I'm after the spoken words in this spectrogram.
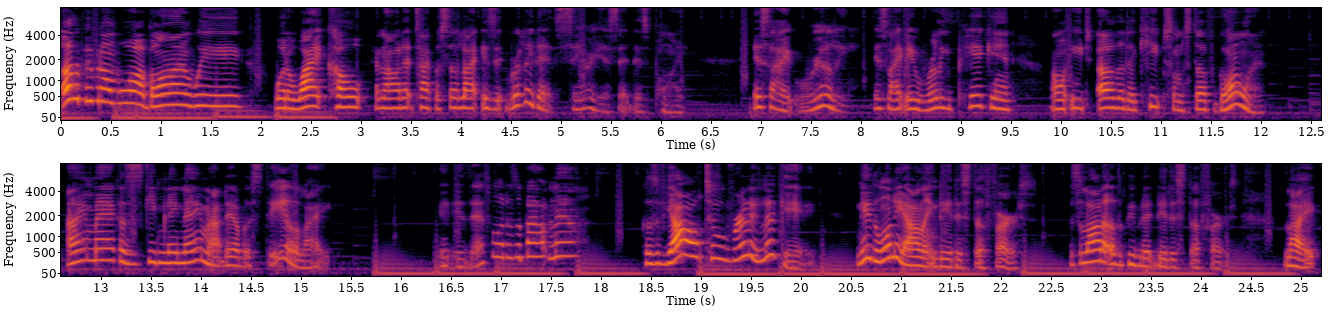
Other people don't wear a blonde wig with a white coat and all that type of stuff. Like, is it really that serious at this point? It's like, really? It's like they really picking on each other to keep some stuff going. I ain't mad because it's keeping their name out there, but still, like, is that what it's about now? Because if y'all two really look at it, neither one of y'all ain't did this stuff first. There's a lot of other people that did this stuff first. Like,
